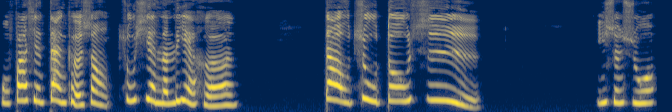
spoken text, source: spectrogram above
我发现蛋壳上出现了裂痕，到处都是。医生说：“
